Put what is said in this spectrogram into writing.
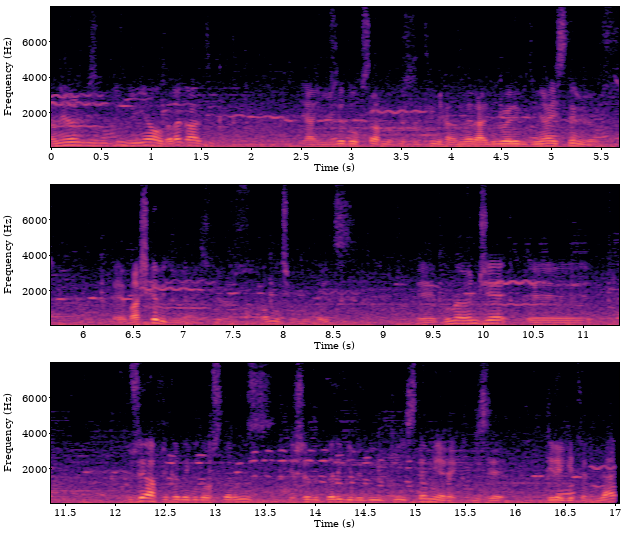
Sanıyorum biz bütün dünya olarak artık yani %99'u dünyanın herhalde böyle bir dünya istemiyoruz. Ee, başka bir dünya istiyoruz. Onun için buradayız. Ee, buna önce e, Kuzey Afrika'daki dostlarımız yaşadıkları gibi bir ülke istemeyerek bizi dile getirdiler.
